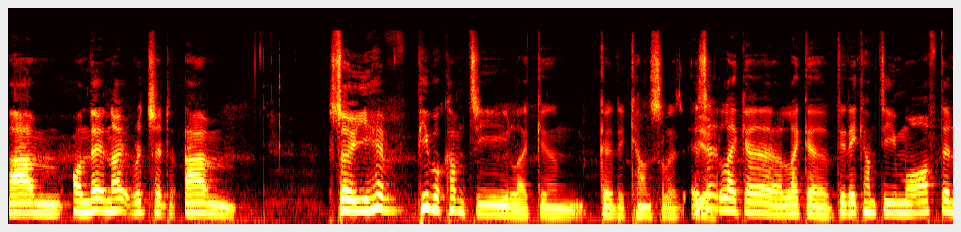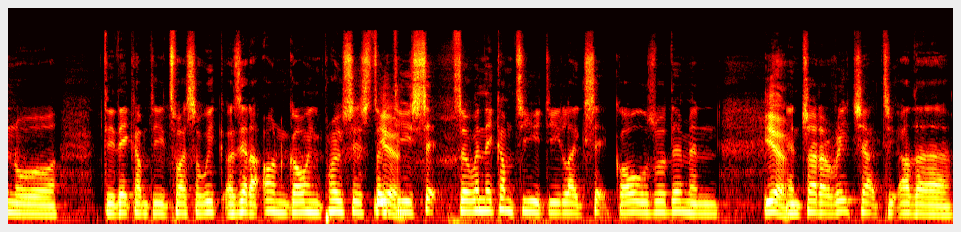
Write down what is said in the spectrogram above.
Um, on that note, Richard, um, so you have people come to you like um, go to counselors. Is Yeah. it like a like a? Do they come to you more often, or do they come to you twice a week? Or is it an ongoing process? So Yeah. do you set? So when they come to you, do you like set goals with them and Yeah. and try to reach out to other,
